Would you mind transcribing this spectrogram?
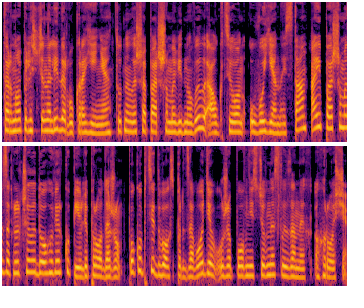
Тернопільщина – лідер в Україні. Тут не лише першими відновили аукціон у воєнний стан, а й першими заключили договір купівлі-продажу. Покупці двох спиртзаводів уже повністю внесли за них гроші.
